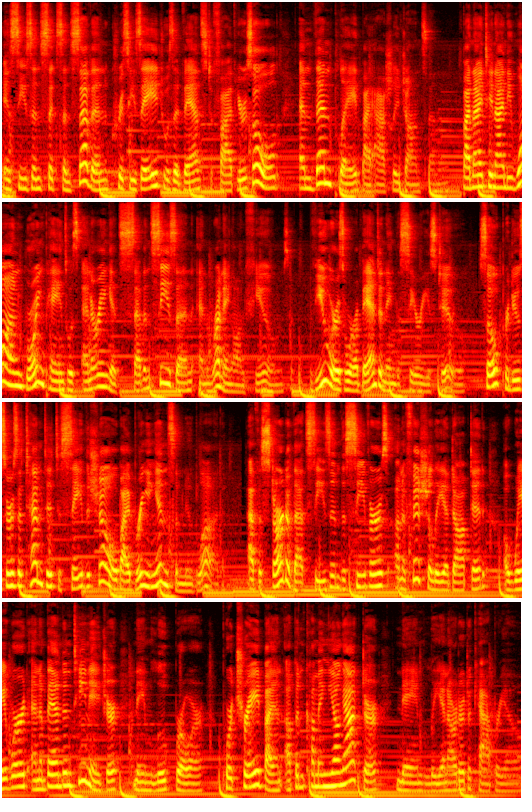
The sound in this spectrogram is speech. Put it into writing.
In season 6 and 7, Chrissy's age was advanced to 5 years old and then played by Ashley Johnson. By 1991, Growing Pains was entering its seventh season and running on fumes. Viewers were abandoning the series too, so producers attempted to save the show by bringing in some new blood. At the start of that season, the Seavers unofficially adopted a wayward and abandoned teenager named Luke Brower, portrayed by an up and coming young actor named Leonardo DiCaprio.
